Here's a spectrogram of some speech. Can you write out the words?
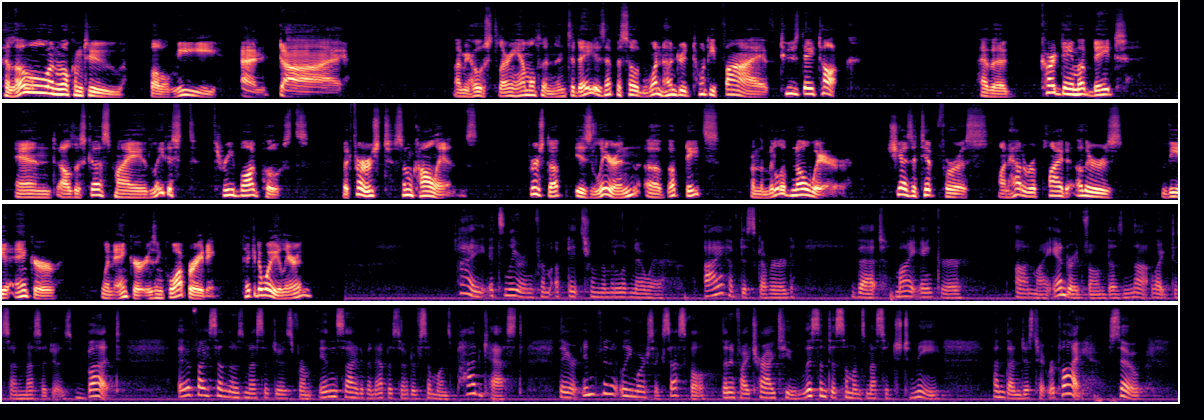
Hello and welcome to Follow Me and Die. I'm your host, Larry Hamilton, and today is episode 125 Tuesday Talk. I have a card game update, and I'll discuss my latest three blog posts. But first, some call ins. First up is Liren of Updates from the Middle of Nowhere. She has a tip for us on how to reply to others via Anchor when Anchor isn't cooperating. Take it away, Liren. Hi, it's Liren from Updates from the Middle of Nowhere. I have discovered that my Anchor on my Android phone does not like to send messages, but if I send those messages from inside of an episode of someone's podcast, they are infinitely more successful than if I try to listen to someone's message to me and then just hit reply. So,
